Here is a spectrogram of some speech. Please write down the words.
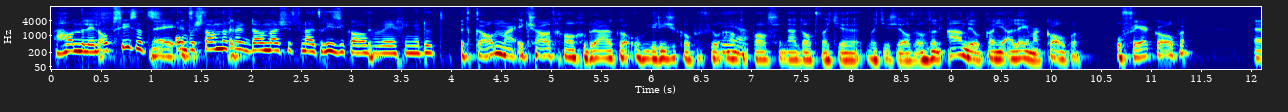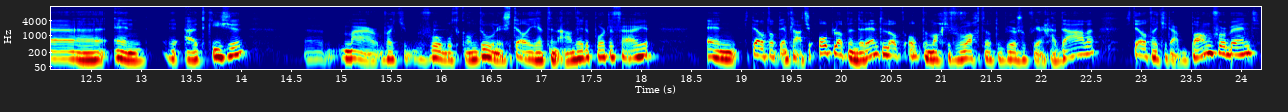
handelen in opties. Dat is Nee, het- onverstandiger dan als je het vanuit risicooverwegingen doet. Het kan, maar ik zou het gewoon gebruiken om je risicoprofiel aan Ja. te passen naar dat wat je, wat je zelf wil. Want een aandeel kan je alleen maar kopen of verkopen eh, en eh, uitkiezen. Eh, maar wat je bijvoorbeeld kan doen, is stel je hebt een aandelenportefeuille. En stel dat de inflatie oploopt en de rente loopt op, dan mag je verwachten dat de beurs ook weer gaat dalen. Stel dat je daar bang voor bent,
